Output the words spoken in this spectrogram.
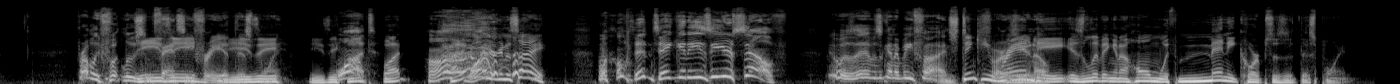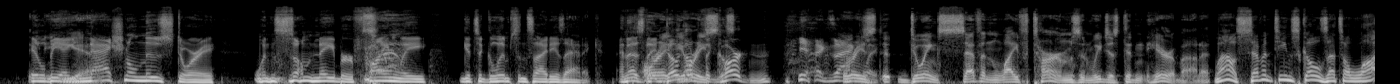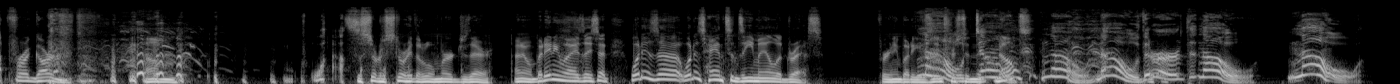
probably footloose and fancy free at this point. Easy. What? What? Huh? I didn't know what you were going to say. Well, then take it easy yourself. It was it was going to be fine. Stinky as far as you know. Randy is living in a home with many corpses at this point. It'll be a Yeah. national news story when some neighbor finally gets a glimpse inside his attic. And as they Or- dug or up the garden, Yeah, exactly. Or he's doing seven life terms and we just didn't hear about it. Wow, 17 skulls. That's a lot for a garden. um, Wow. it's the sort of story that will emerge there. I know. But, anyways, I said, what is uh, what is Hanson's email address for anybody who's No, interested in that? No? No, no. There are no, no.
